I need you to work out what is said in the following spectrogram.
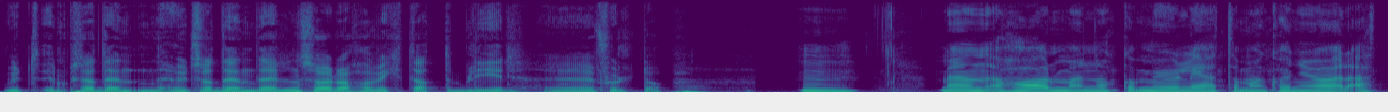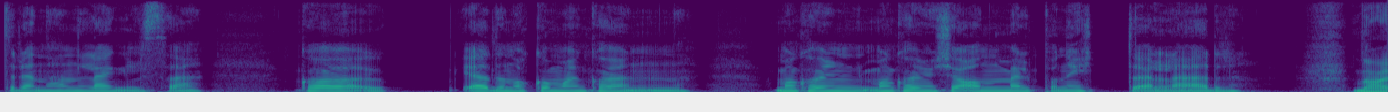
ut fra, den, ut fra, den, delen så er det viktig at det blir fulgt opp. Mm. Men har man noen muligheter man kan gjøre etter en henleggelse? Hva, er det noe man kan man kan, man kan jo ikke anmelde på nytt, eller Nei,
